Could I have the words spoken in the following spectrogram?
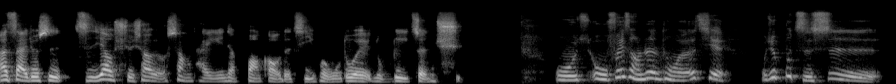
那再就是，只要学校有上台演讲报告的机会，我都会努力争取。我我非常认同而且我觉得不只是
